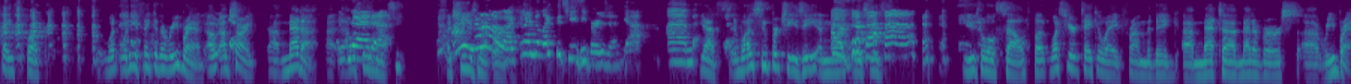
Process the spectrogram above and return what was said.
Facebook what what do you think of the rebrand? Oh, I'm sorry, uh, Meta. Uh, I, Meta. Cheese I know. Network. I kind of like the cheesy version. Yeah. Um, yes, it was super cheesy and Mark was his usual self. But what's your takeaway from the big uh, Meta Metaverse uh, rebrand?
